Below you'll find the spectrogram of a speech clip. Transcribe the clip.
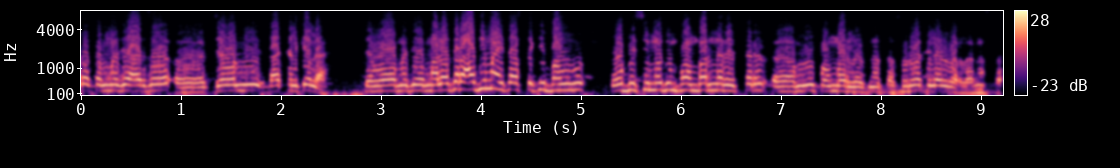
प्रथम म्हणजे अर्ज जेव्हा मी दाखल केला तेव्हा म्हणजे मला जर आधी माहीत असतं की भाऊ ओबीसी मधून फॉर्म भरणार आहेत तर मी फॉर्म भरलाच नसता. सुरुवातीलाच भरला नसता.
